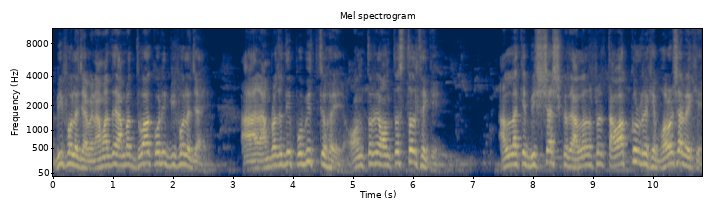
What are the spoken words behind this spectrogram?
বিফলে যাবে না। আমাদের, আমরা দোয়া করি বিফলে যায়। আর আমরা যদি পবিত্র হয়ে অন্তরের অন্তঃস্থল থেকে আল্লাহকে বিশ্বাস করে, আল্লাহর উপরে তাওয়াক্কুল রেখে, ভরসা রেখে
